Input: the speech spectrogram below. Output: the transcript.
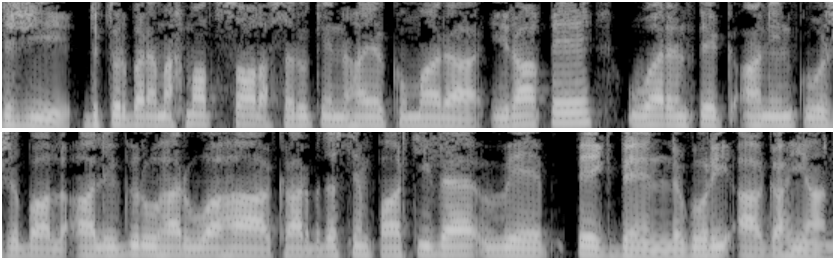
dijî Diktor Berem Ehmed Saleh Serokê Nihayê Komara Iraqê werin pêk anîn ku ji bal alîgir û her wiha karbidestên partî ve wê pêk bên li gorî agahiyan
